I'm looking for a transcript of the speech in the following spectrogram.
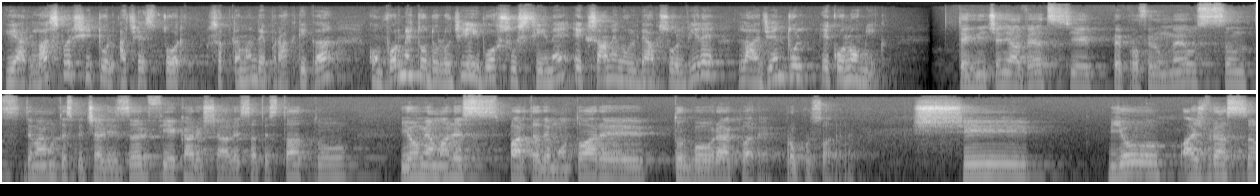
iar la sfârșitul acestor săptămâni de practică, conform metodologiei, vor susține examenul de absolvire la agentul economic. Tehnicienii aviației, pe profilul meu, sunt de mai multe specializări, fiecare și-a ales atestatul. Eu mi-am ales partea de motoare, turboreactoare, propulsoarele. Și eu aș vrea să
